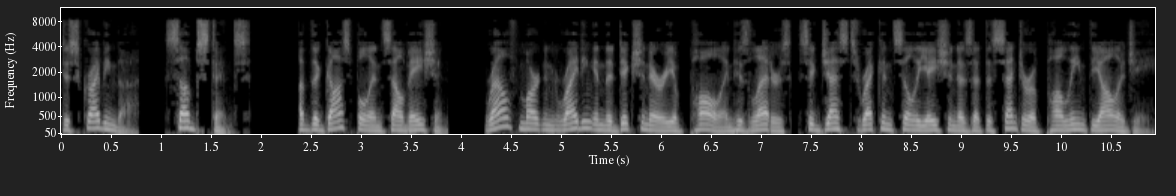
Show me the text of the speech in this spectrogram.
describing the substance of the gospel and salvation. Ralph Martin writing in the Dictionary of Paul and his letters, suggests reconciliation is at the center of Pauline theology.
